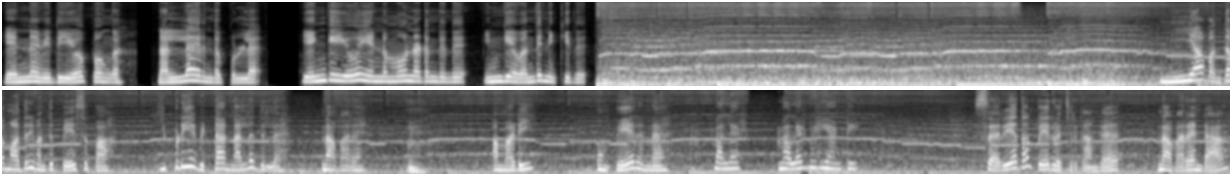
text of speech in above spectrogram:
என்ன விதியோ போங்க. நல்லா இருந்த புள்ள. எங்கேயோ என்னமோ நடந்தது. இங்கே வந்து நிக்குது. நீயா வந்த மாதிரி வந்து பேசுப்பா. இப்படியே விட்டா நல்லதில்ல. நான் வரேன். ம். அம்மாடி உன் பேர் என்ன? மலர் மலர்விழி ஆண்டி. சரியா தான் பேர் வச்சிருக்காங்க. நான் வரேன்டா.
